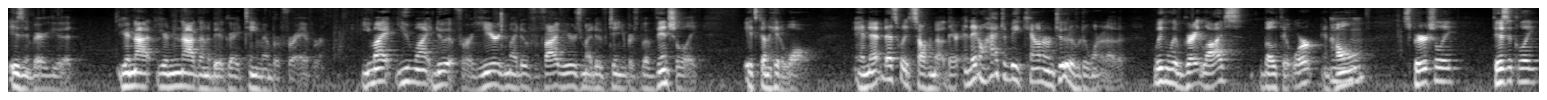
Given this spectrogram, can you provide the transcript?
isn't very good, you're not you're not going to be a great team member forever. You might you might do it for a year, you might do it for five years, you might do it for ten years, but eventually, it's going to hit a wall, and that, that's what he's talking about there. And they don't have to be counterintuitive to one another. We can live great lives both at work and home, mm-hmm. spiritually, physically.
